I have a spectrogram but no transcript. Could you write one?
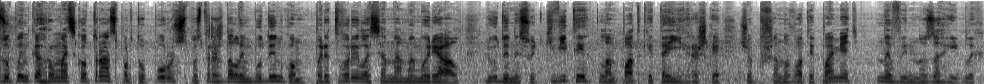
Зупинка громадського транспорту поруч з постраждалим будинком перетворилася на меморіал. Люди несуть квіти, лампадки та іграшки, щоб вшанувати пам'ять невинно загиблих.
